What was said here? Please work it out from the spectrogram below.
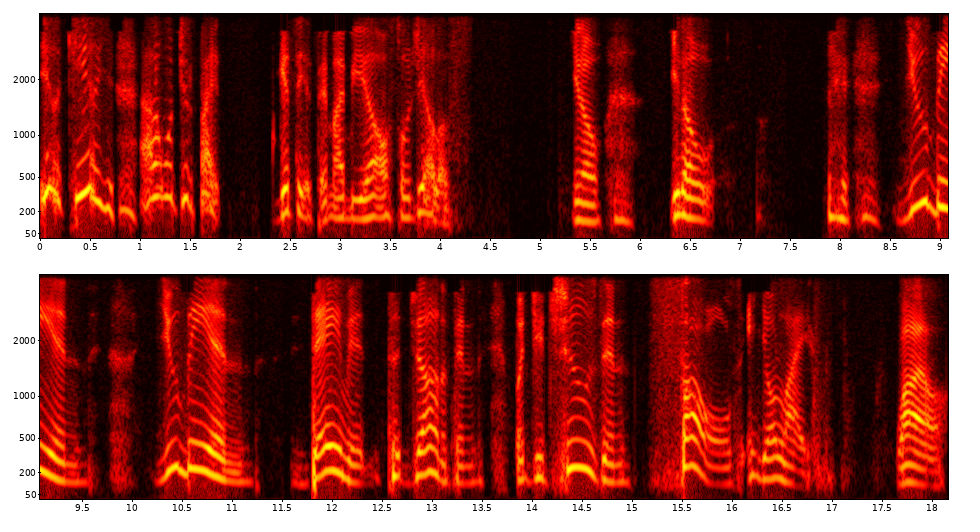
it'll kill you. I don't want you to fight. Get this, they might be also jealous. You know, you know, you being you being David to Jonathan, but you're choosing Saul's in your life. Wow.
